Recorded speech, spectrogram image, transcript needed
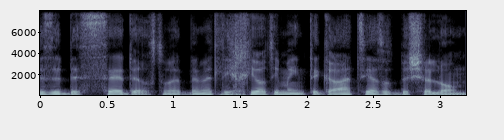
וזה בסדר זאת אומרת באמת לחיות עם האינטגרציה הזאת בשלום.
